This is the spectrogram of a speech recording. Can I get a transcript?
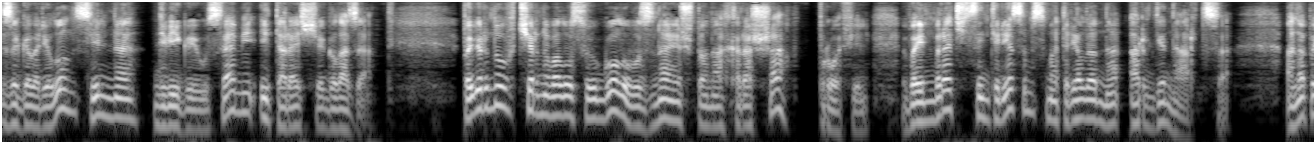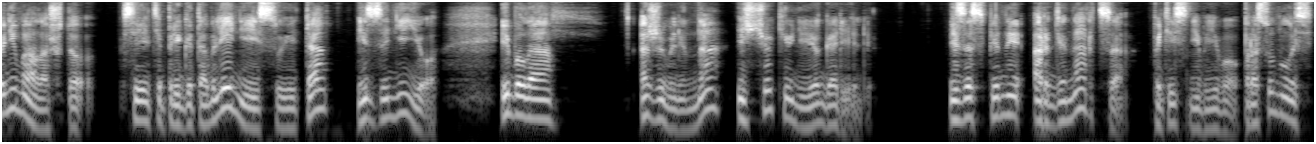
заговорил он, сильно двигая усами и тараща глаза. Повернув черноволосую голову, зная, что она хороша в профиль, военврач с интересом смотрела на ординарца. Она понимала, что все эти приготовления и суета из-за нее, и была оживлена, и щеки у нее горели. Из-за спины ординарца, потеснив его, просунулась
